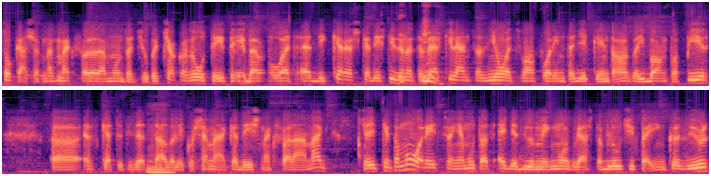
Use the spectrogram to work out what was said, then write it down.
szokásoknak megfelelően mondhatjuk, hogy csak az OTP-ben volt eddig kereskedés, 15.980 forint egyébként a hazai bankpapír, ez 2,1%-os emelkedésnek felel meg. És egyébként a MOL részvénye mutat egyedül még mozgást a blue chipeink közül,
